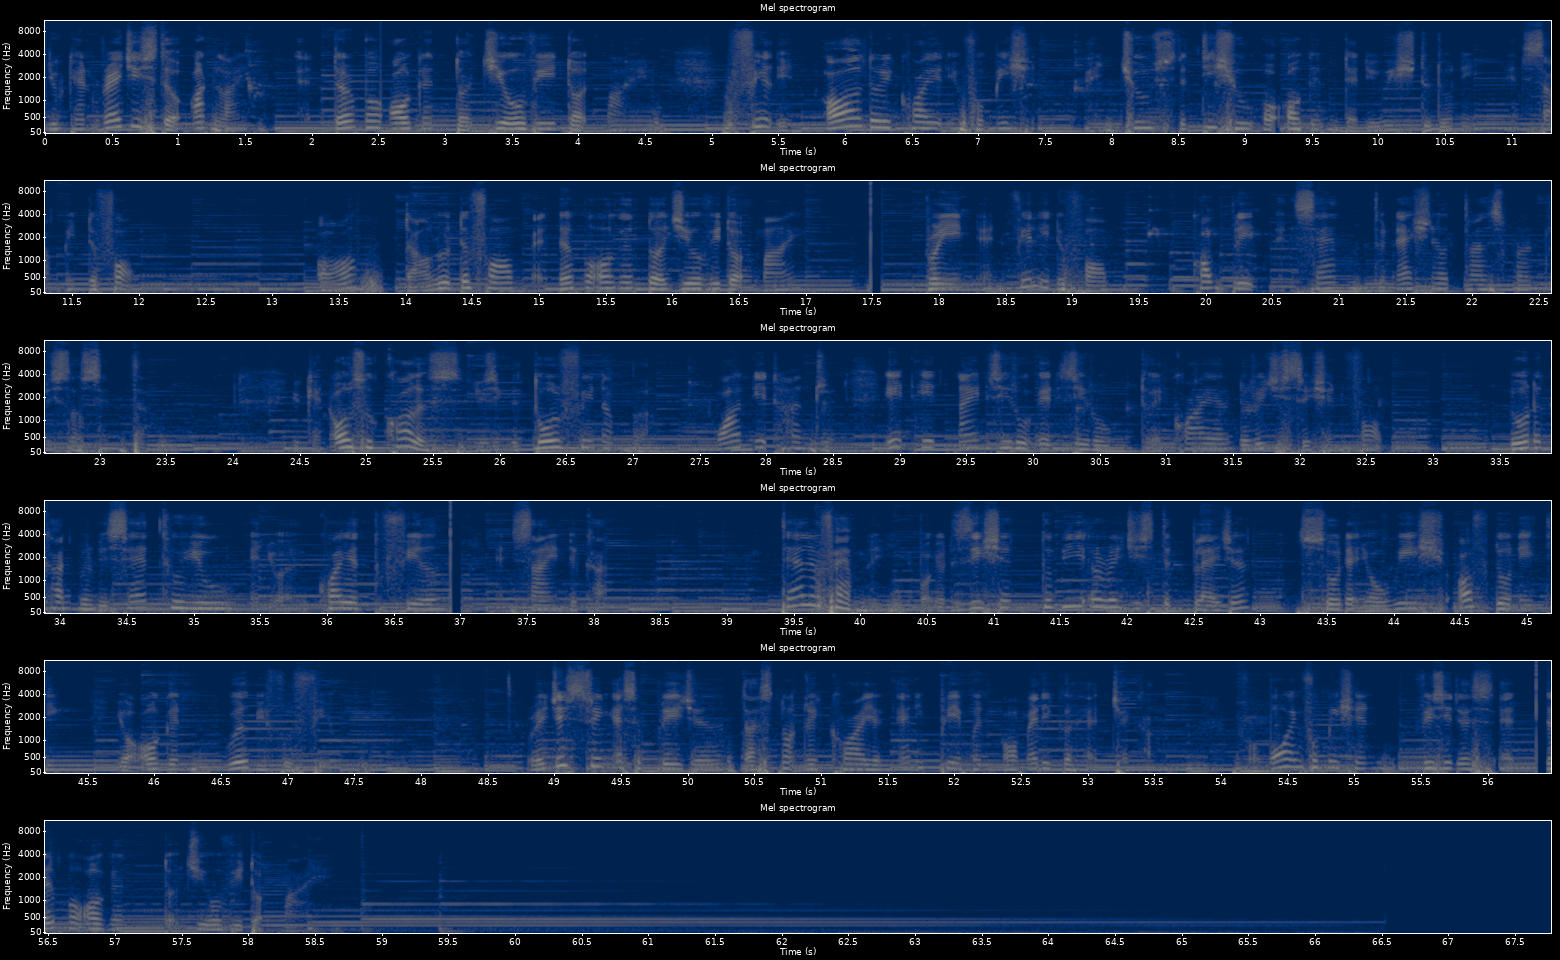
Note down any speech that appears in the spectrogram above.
You can register online at dermaorgan.gov.my. Fill in all the required information and choose the tissue or organ that you wish to donate and submit the form. Or download the form at dermaorgan.gov.my, print and fill in the form, complete and send to National Transplant Resource Center. You can also call us using the toll-free number 1-800-889080 to acquire the registration form. Donor card will be sent to you and you are required to fill and sign the card. Tell your family about your decision to be a registered pledger so that your wish of donating your organ will be fulfilled. Registering as a pledger does not require any payment or medical health checkup. For more information, visit us at de ouvidor.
